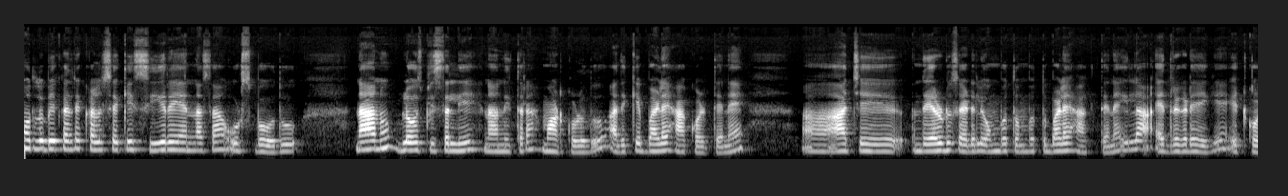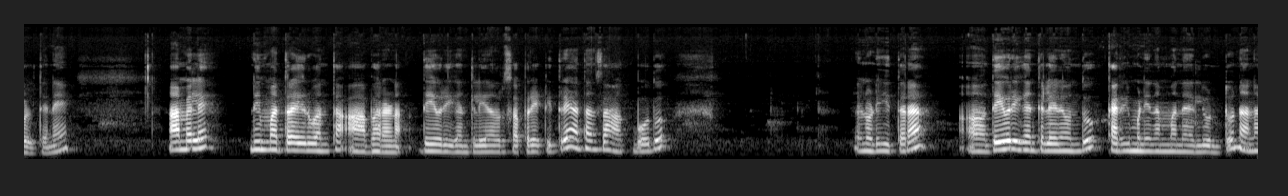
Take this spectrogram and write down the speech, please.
ಮೊದಲು ಬೇಕಾದರೆ ಕಳಸಕ್ಕೆ ಸೀರೆಯನ್ನು ಸಹ ಉಡಿಸ್ಬೋದು. ನಾನು ಬ್ಲೌಸ್ ಪೀಸಲ್ಲಿ ನಾನು ಈ ಥರ ಮಾಡ್ಕೊಳ್ಳೋದು. ಅದಕ್ಕೆ ಬಳೆ ಹಾಕ್ಕೊಳ್ತೇನೆ ಆಚೆ ಒಂದು ಎರಡು ಸೈಡಲ್ಲಿ ಒಂಬತ್ತೊಂಬತ್ತು ಬಳೆ ಹಾಕ್ತೇನೆ. ಇಲ್ಲ, ಎದುರುಗಡೆ ಹೀಗೆ ಇಟ್ಕೊಳ್ತೇನೆ. ಆಮೇಲೆ ನಿಮ್ಮ ಹತ್ರ ಇರುವಂಥ ಆಭರಣ, ದೇವರಿಗಂತಲೇ ಏನಾದರೂ ಸಪ್ರೇಟ್ ಇದ್ದರೆ ಅದನ್ನು ಸಹ ಹಾಕ್ಬೋದು. ನೋಡಿ ಈ ಥರ ದೇವರಿಗಂತಲೇ ಒಂದು ಕರಿಮಣಿ ನಮ್ಮ ಮನೆಯಲ್ಲಿ ಉಂಟು. ನಾನು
